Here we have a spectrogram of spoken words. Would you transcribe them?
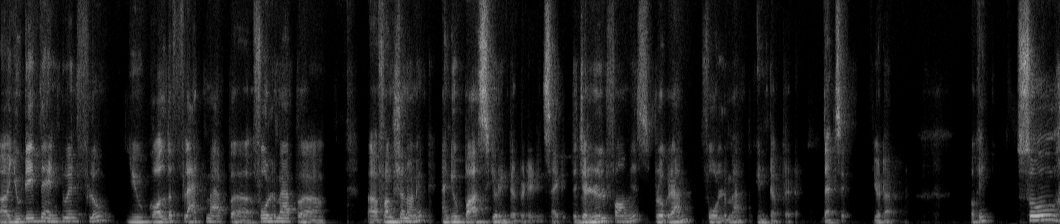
Uh, you take the end-to-end -end flow, you call the flat map, uh, fold map uh, function on it, and you pass your interpreter inside it. The general form is program fold map interpreter. That's it. You're done. Okay, so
